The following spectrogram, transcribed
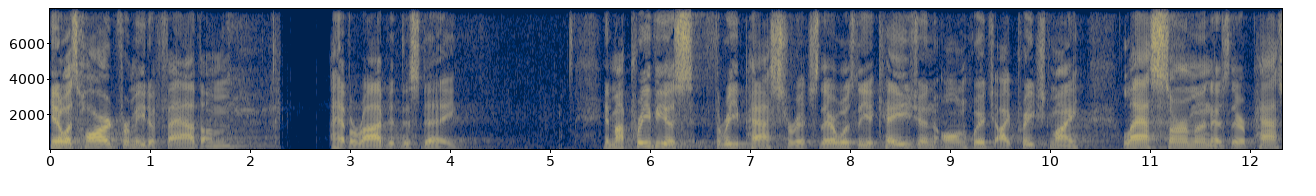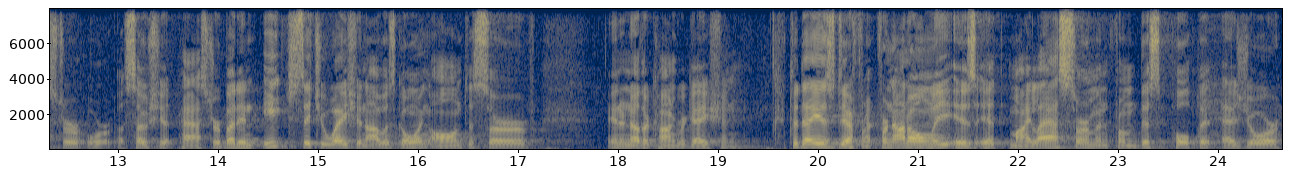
You know, it's hard for me to fathom I have arrived at this day. In my previous three pastorates, there was the occasion on which I preached my last sermon as their pastor or associate pastor, but in each situation I was going on to serve in another congregation. Today is different, for not only is it my last sermon from this pulpit as your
